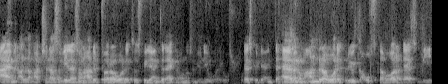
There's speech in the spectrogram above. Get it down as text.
Nej, men alla matcherna som Wilhelmsson hade förra året så skulle jag inte räkna honom som junior i år. Det skulle jag inte. Även om andra året brukar ofta vara det som blir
